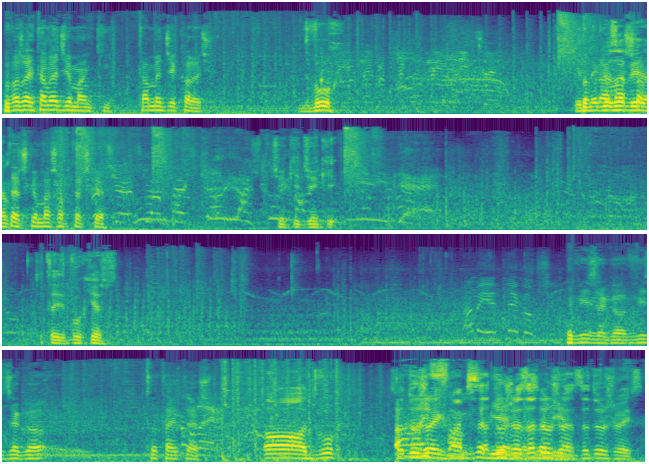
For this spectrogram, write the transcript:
Uważaj, tam będzie manki, tam będzie koleś. Dwóch. Dobra, Jednego masz zabiłem. apteczkę, masz apteczkę. Dzięki, dzięki. Tutaj dwóch jest. Widzę go, widzę go. Tutaj też. O, dwóch. Za dużo ich mam, za zabiłem dużo, za dużo, za dużo jest.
